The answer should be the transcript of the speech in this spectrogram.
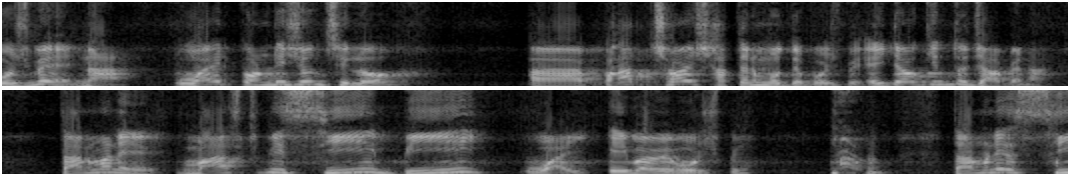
বসবে? না। ওয়াইয়ের কন্ডিশন ছিল পাঁচ, ছয়, সাতের মধ্যে বসবে। এইটাও কিন্তু যাবে না। তার মানে must be C B Y এইভাবে বসবে। তার মানে সি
